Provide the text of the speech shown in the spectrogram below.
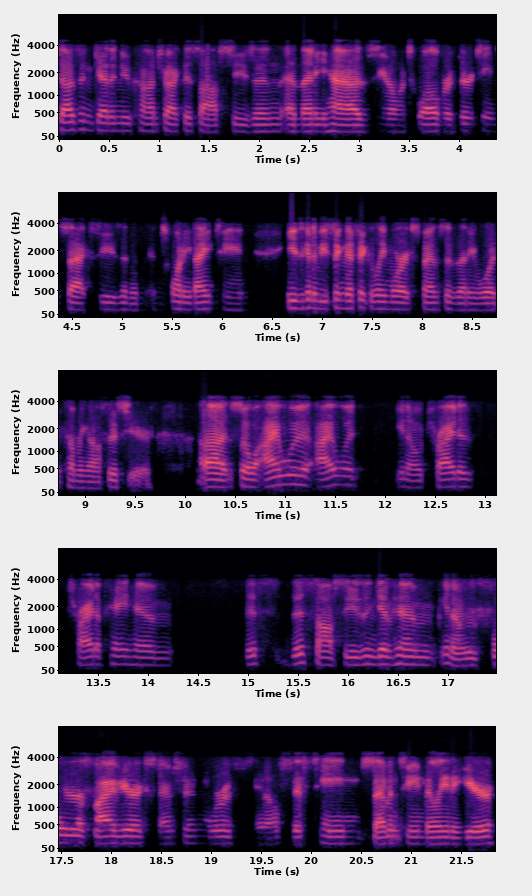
doesn't get a new contract this off season, and then he has, you know, a 12 or 13 sack season in, in 2019, he's going to be significantly more expensive than he would coming off this year. Uh, so I would, I would, you know, try to try to pay him this this off season give him, you know, four or five year extension worth, you know, 15, 17 million a year,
